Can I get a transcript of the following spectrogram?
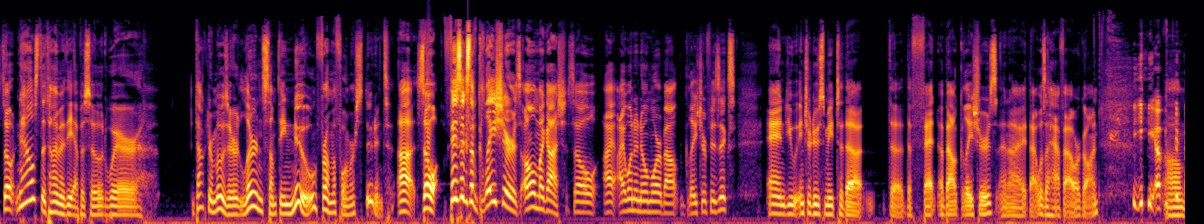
So now's the time of the episode where Dr. Moser learned something new from a former student. Uh, so, physics of glaciers. Oh my gosh. So, I, I want to know more about glacier physics. And you introduced me to the, the, the PhET about glaciers, and I that was a half hour gone. yep. Um,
